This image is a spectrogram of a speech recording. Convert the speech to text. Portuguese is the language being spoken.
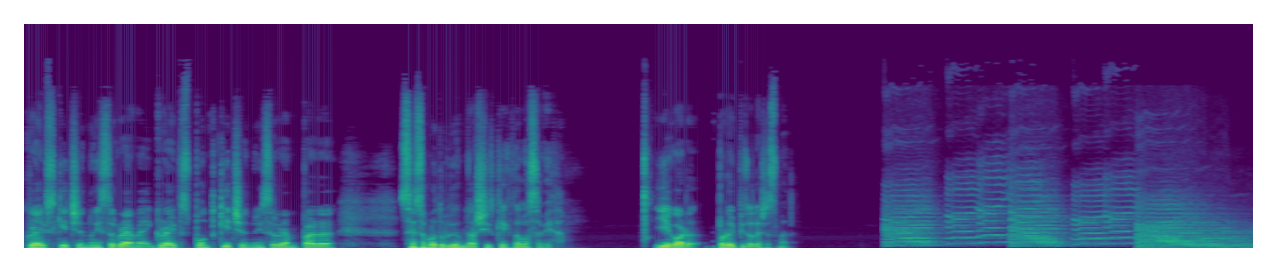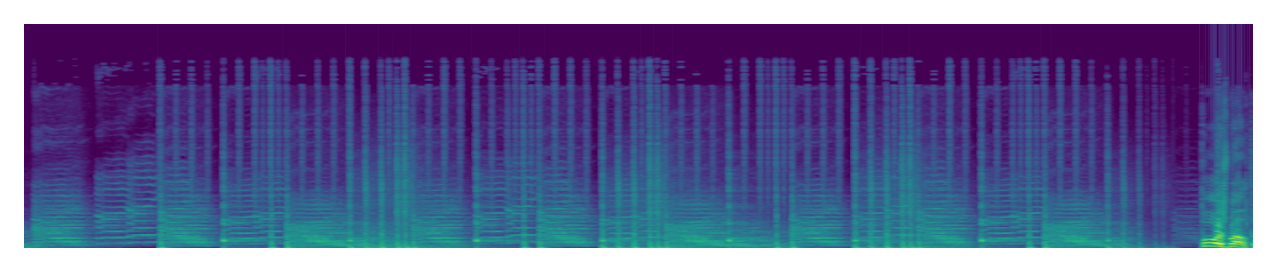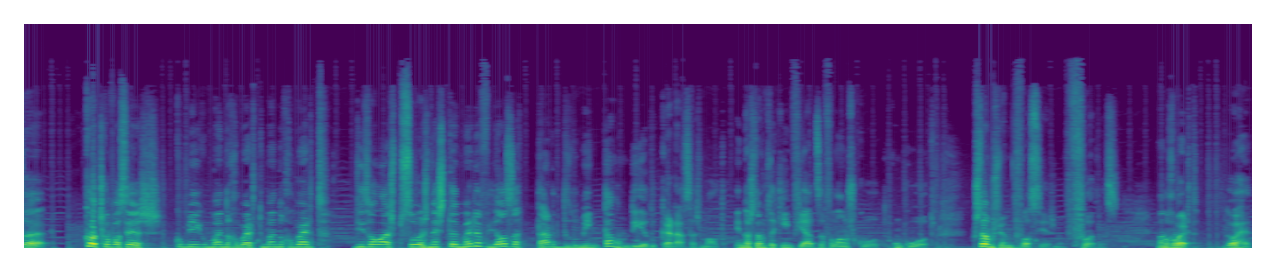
Graves Kitchen no Instagram é graves.kitchen no Instagram para, sem sombra de dúvida, o melhor cheesecake da vossa vida. E agora, para o episódio desta semana. Boas, malta! Contos com vocês, comigo, Mano Roberto. Mano Roberto, diz olá às pessoas nesta maravilhosa tarde de domingo. Está um dia do caraças, malta. E nós estamos aqui enfiados a falar uns com o outro, um com o outro. Gostamos mesmo de vocês, meu. Foda-se. Mano Roberto, go ahead.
